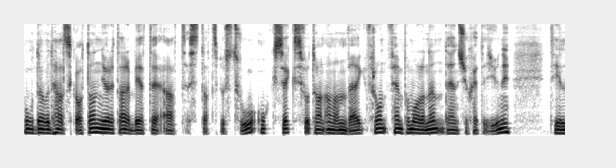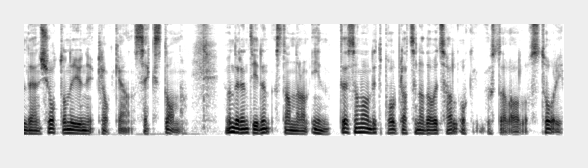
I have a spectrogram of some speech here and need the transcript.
På David Hallsgatan gör ett arbete att stadsbuss 2 och 6 får ta en annan väg från 5 på morgonen den 26 juni till den 28 juni klockan 16. Under den tiden stannar de inte som vanligt på hållplatserna Davidshall och Gustav Adolfs torg.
